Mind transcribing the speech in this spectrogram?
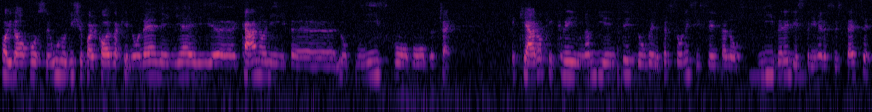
poi dopo se uno dice qualcosa che non è nei miei eh, canoni eh, lo punisco o cioè è chiaro che crei un ambiente dove le persone si sentano libere di esprimere se stesse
